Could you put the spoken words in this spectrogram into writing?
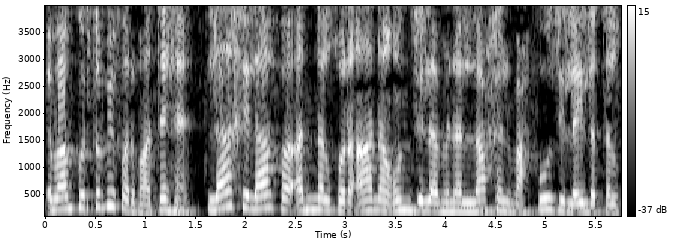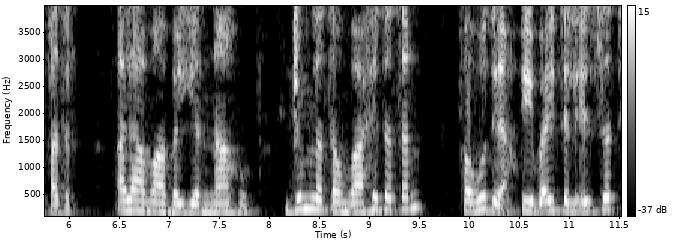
امام کرتبی فرماتے ہیں، لا خلاف ان القرآن انزل من اللہ المحفوظ لیلۃ القدر علامہ بینا جملتم واحد فودیا فی بیت العزت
